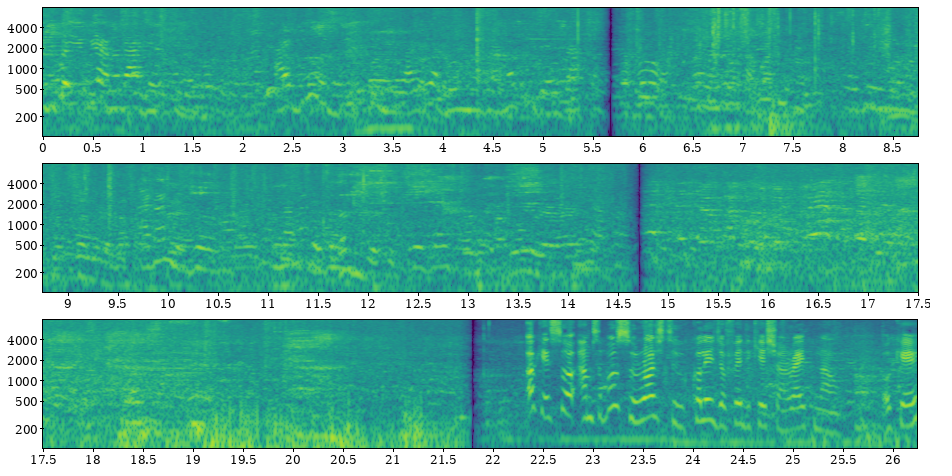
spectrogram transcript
because you wear another history. I do this, I do I don't know, I'm not there. that. I don't know. I don't okay so i'm supposed to rush to college of education right now okay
